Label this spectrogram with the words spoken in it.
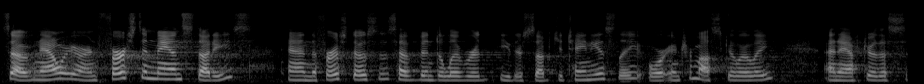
So now we are in first in man studies, and the first doses have been delivered either subcutaneously or intramuscularly. And after this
